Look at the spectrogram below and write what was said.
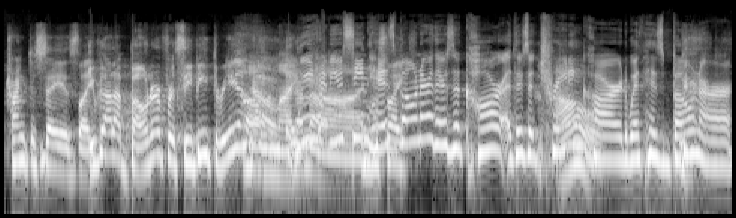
trying to say is like You got a boner for CP3? Oh No, my no, Wait, no. have you seen his like- boner? There's a car. There's a trading Oh. card with his boner.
